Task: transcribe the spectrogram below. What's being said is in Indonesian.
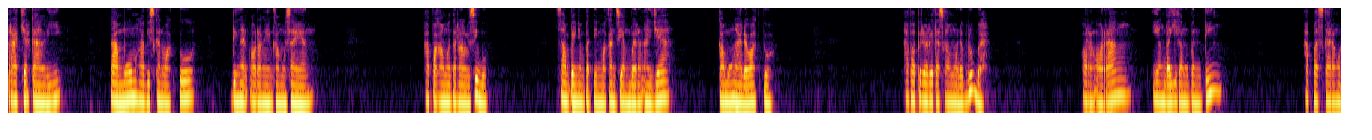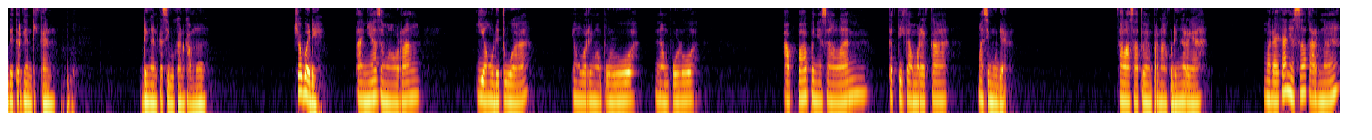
terakhir kali kamu menghabiskan waktu dengan orang yang kamu sayang? Apa kamu terlalu sibuk? Sampai nyempetin makan siang bareng aja, kamu gak ada waktu. Apa prioritas kamu udah berubah? Orang-orang yang bagi kamu penting, apa sekarang udah tergantikan dengan kesibukan kamu? Coba deh, tanya sama orang yang udah tua, yang umur 50, 60, apa penyesalan ketika mereka masih muda? Salah satu yang pernah aku dengar ya, mereka nyesel karena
